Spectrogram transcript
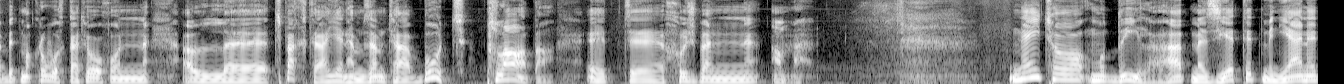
بت مقروخ كاتوخن التبقتا ين همزمتا بوت بلاطا ات خجبن أما. نيتو مضيلة مزيتة منيانة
